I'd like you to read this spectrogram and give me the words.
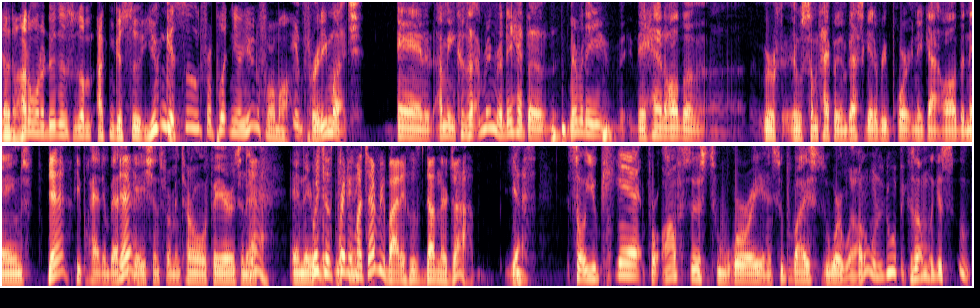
oh, I don't want to do this because I can get sued. You can get sued for putting your uniform on. It- pretty much. And I mean, because I remember they had the remember they they had all the uh, it was some type of investigative report, and they got all the names. Yeah. people had investigations from internal affairs, and they Yeah. and they Which were is pretty much everybody who's done their job. Yes. So you can't for officers to worry and supervisors to worry. Well, I don't want to do it because I'm going to get sued.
